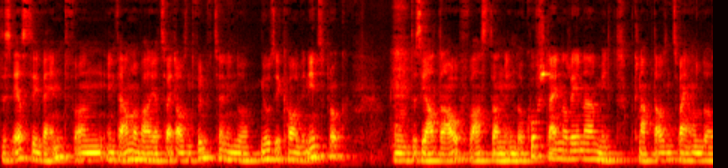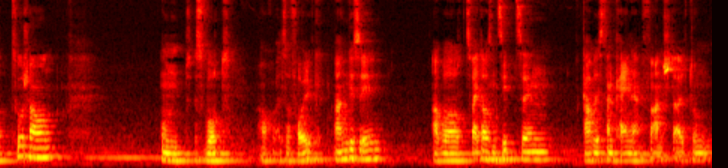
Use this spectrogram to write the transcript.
Das erste Event von Inferno war ja 2015 in der Music Hall in Innsbruck. Und das Jahr darauf war es dann in der Kufstein Arena mit knapp 1200 Zuschauern. Und es wurde auch als Erfolg angesehen. Aber 2017 gab es dann keine Veranstaltung.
